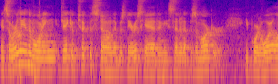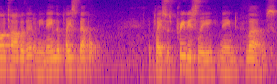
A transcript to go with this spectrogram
And so early in the morning, Jacob took the stone that was near his head and he set it up as a marker. He poured oil on top of it and he named the place Bethel. The place was previously named Luz.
